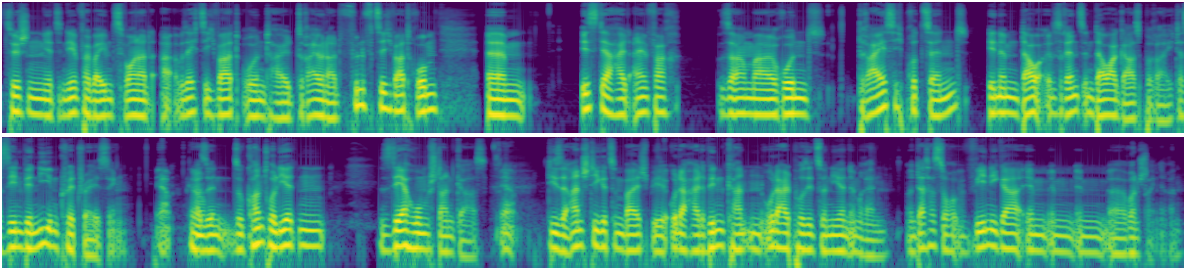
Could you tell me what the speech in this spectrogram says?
zwischen jetzt in dem Fall bei ihm 260 Watt und halt 350 Watt rum, ähm, ist der halt einfach, sagen wir mal, rund 30 Prozent in einem Dauer, des Rennens im Dauergasbereich. Das sehen wir nie im Crit Racing. Ja, genau. Also in so kontrollierten, sehr hohem Standgas. Ja. Diese Anstiege zum Beispiel oder halt Windkanten oder halt Positionieren im Rennen. Und das hast du auch weniger im, im, im äh, Rundstreckenrennen.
